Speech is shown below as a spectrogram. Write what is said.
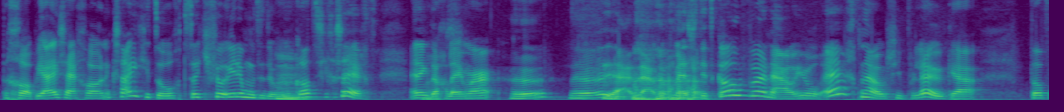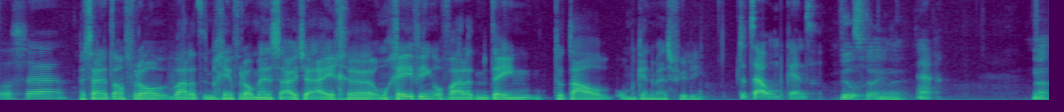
de grap. Jij zei gewoon, ik zei het je toch, dat had je veel eerder moeten doen. Mm. Ik had het je gezegd. En ik dacht alleen maar, huh? huh? Ja, nou, dat mensen dit kopen. Nou joh, echt? Nou, superleuk. Ja, dat was... En Zijn het dan vooral, waren het in het begin vooral mensen uit je eigen omgeving? Of waren het meteen totaal onbekende mensen voor jullie? totaal onbekend. Wildvreemden. Ja. Nou,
